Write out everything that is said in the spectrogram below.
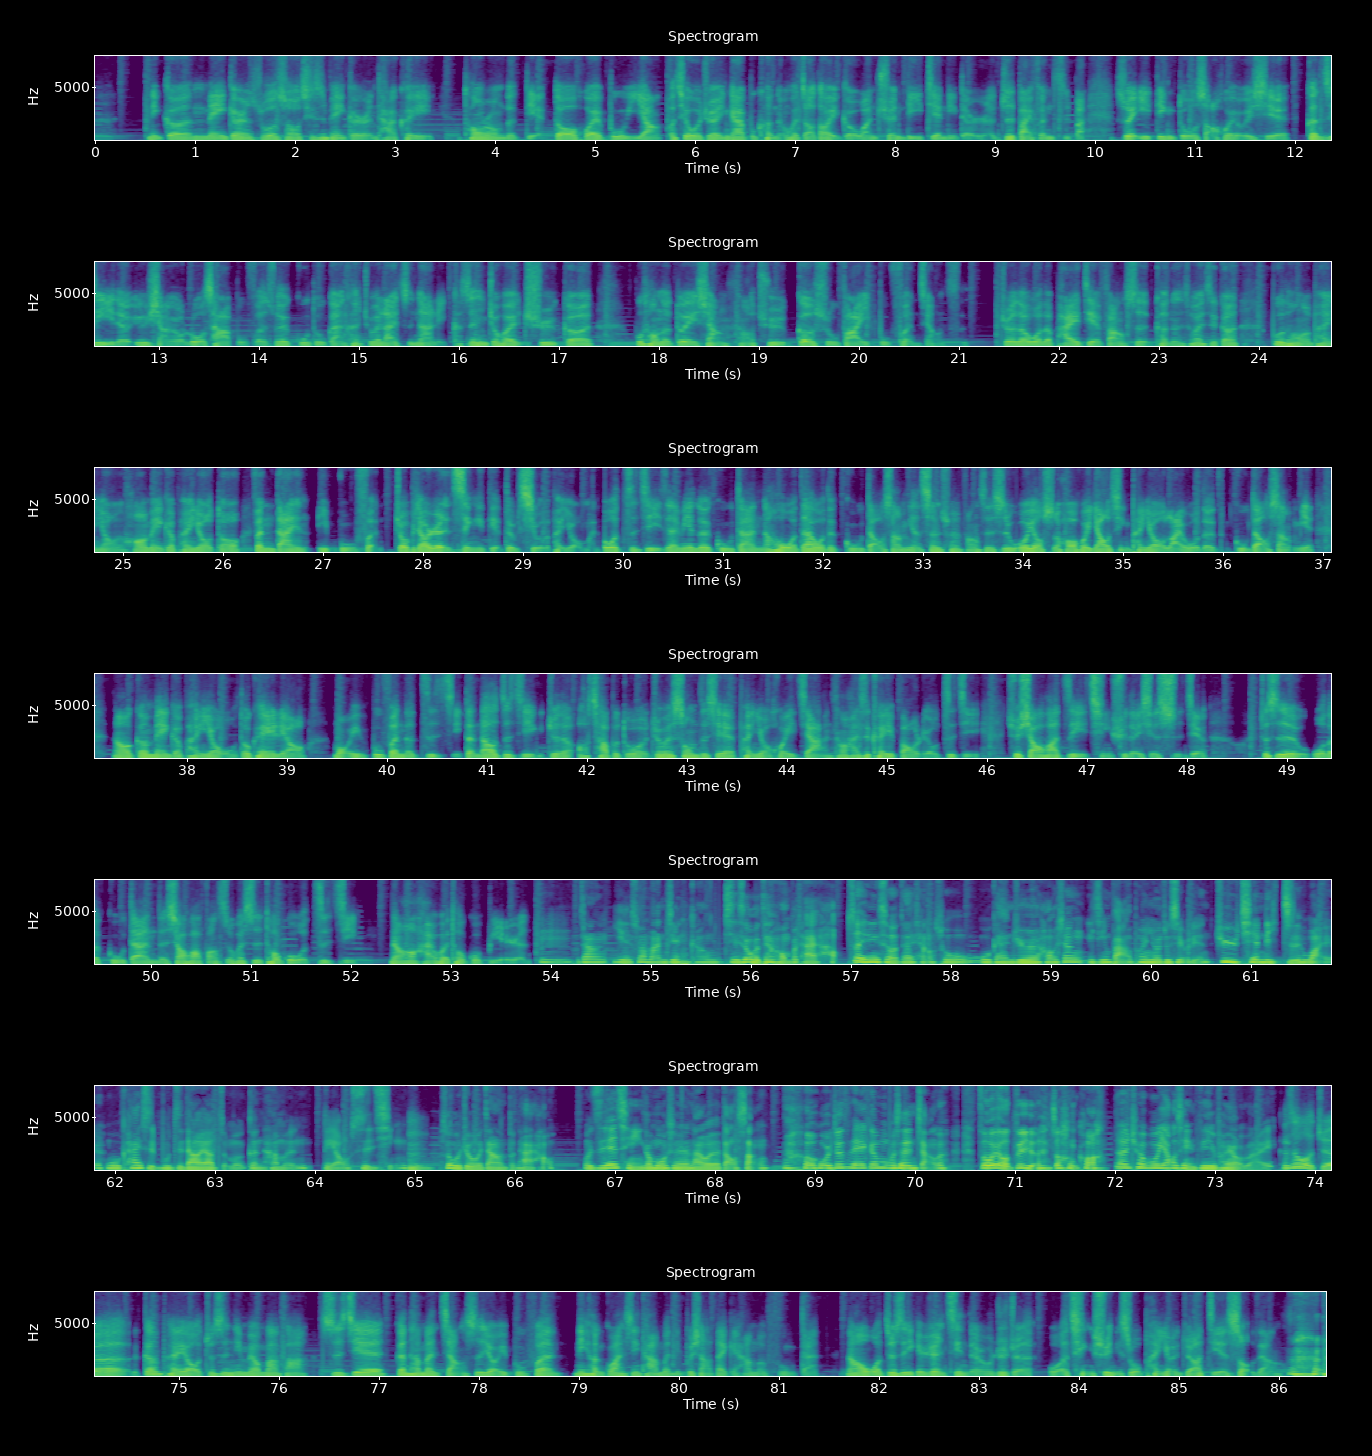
你跟每一个人说的时候，其实每一个人他可以通融的点都会不一样，而且我觉得应该不可能会找到一个完全理解你的人，就是百分之百，所以一定多少会有一些跟自己的预想有落差部分，所以孤独感可能就会来自那里。可是你就会去跟不同的对象，然后去各抒发一部分这样子。觉得我的排解方式可能会是跟不同的朋友，然后每个朋友都分担一部分，就比较任性一点。对不起，我的朋友们，我自己在面对孤单，然后我在我的孤岛上面生存方式是，我有时候会邀请朋友来我的孤岛上面，然后跟每个朋友都可以聊某一部分的自己。等到自己觉得哦差不多，就会送这些朋友回家，然后还是可以保留自己去消化自己情绪的一些时间。就是我的孤单的消化方式会是透过我自己，然后还会透过别人。嗯，这样也算蛮健康。其实我这样好像不太好。最近是有在想说，我感觉好像已经把朋友就是有点拒千里之外了。我开始不知道要怎么跟他们聊事情。嗯，所以我觉得我这样不太好。我直接请一个陌生人来我的岛上，然后我就直接跟陌生人讲了所有自己的状况，但却不邀请自己朋友来。可是我觉得跟朋友就是你没有办法直接跟他们讲，是有一部分你很关心他们，你不想再给他们负担。然后我就是一个任性的人，我就觉得我的情绪，你是我朋友，你就要接受这样。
